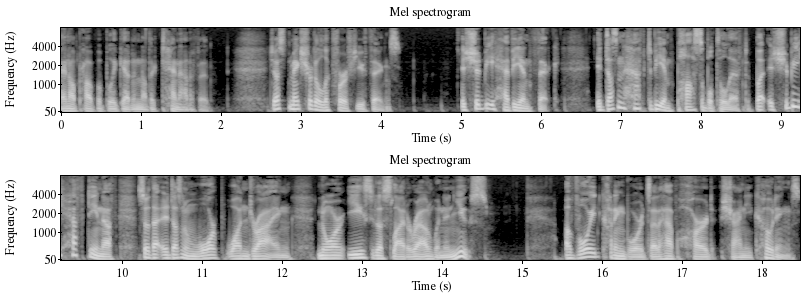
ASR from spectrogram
and I'll probably get another 10 out of it. Just make sure to look for a few things. It should be heavy and thick. It doesn't have to be impossible to lift, but it should be hefty enough so that it doesn't warp when drying, nor easy to slide around when in use. Avoid cutting boards that have hard, shiny coatings.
